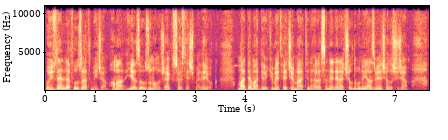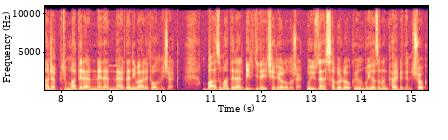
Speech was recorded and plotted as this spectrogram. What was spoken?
Bu yüzden lafı uzatmayacağım ama yazı uzun olacak, sözleşmede yok. Madde madde hükümet ve cemaatin arası neden açıldı bunu yazmaya çalışacağım. Ancak bütün maddeler neden, nereden ibaret olmayacak. Bazı maddeler bilgi de içeriyor olacak. Bu yüzden sabırla okuyun. Bu yazının kaybedeni çok.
